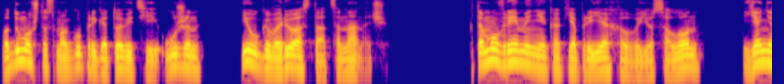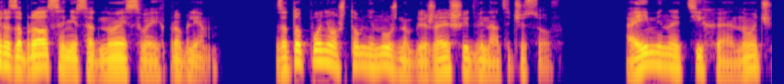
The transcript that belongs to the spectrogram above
подумав, что смогу приготовить ей ужин и уговорю остаться на ночь. К тому времени, как я приехал в ее салон, я не разобрался ни с одной из своих проблем. Зато понял, что мне нужно в ближайшие 12 часов а именно тихая ночь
